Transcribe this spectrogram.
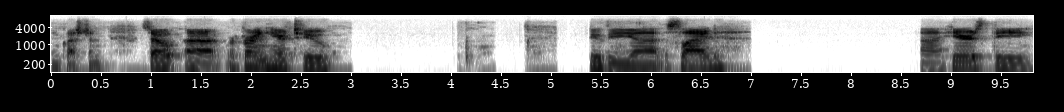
in question. So uh, referring here to to the, uh, slide uh, here's the.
